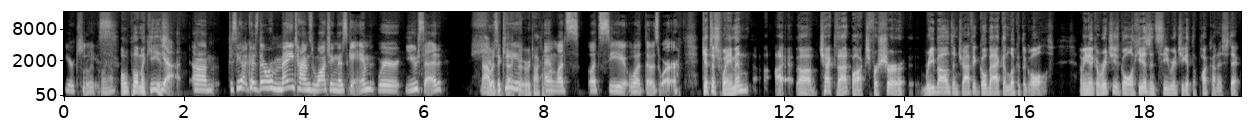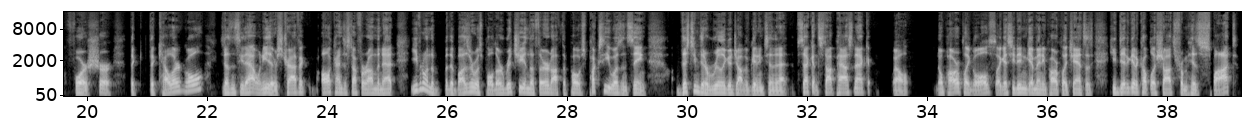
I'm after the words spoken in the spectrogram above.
your What are we keys. up? Oh, pull up my keys. Yeah. Um, to see how because there were many times watching this game where you said, That Here's was a exactly key, what we were talking about. and let's let's see what those were. Get to Swayman. I uh, checked that box for sure. Rebounds and traffic. Go back and look at the goals. I mean, like a Ritchie's goal, he doesn't see Ritchie get the puck on his stick for sure. The the Keller goal, he doesn't see that one either. It's traffic, all kinds of stuff around the net. Even when the the buzzer was pulled, or Ritchie in the third off the post, pucks he wasn't seeing. This team did a really good job of getting to the net. Second, stop Pastrnak. Well, no power play goals. So I guess he didn't get many power play chances. He did get a couple of shots from his spot,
